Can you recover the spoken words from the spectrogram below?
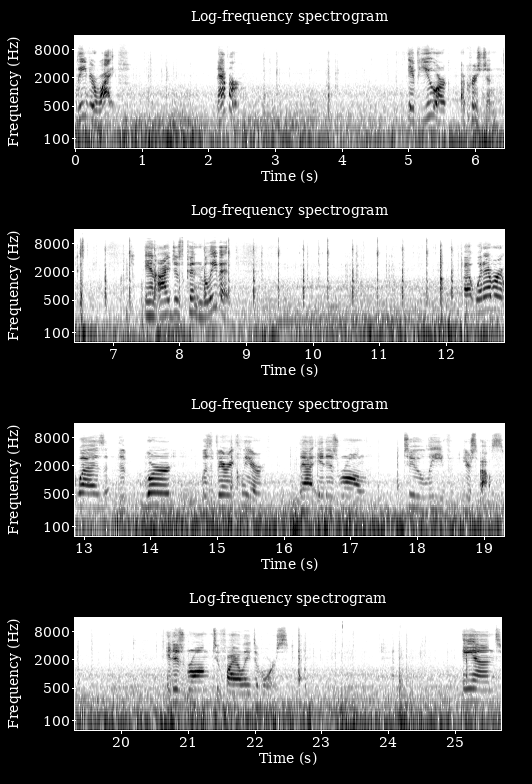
leave your wife. Never. If you are a Christian. And I just couldn't believe it. But whatever it was, the word was very clear that it is wrong to leave your spouse. It is wrong to file a divorce. And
